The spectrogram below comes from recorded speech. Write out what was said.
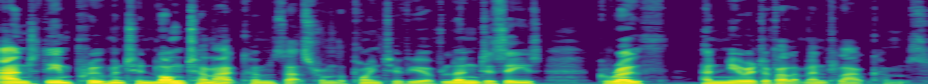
and the improvement in long term outcomes, that's from the point of view of lung disease, growth, and neurodevelopmental outcomes.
